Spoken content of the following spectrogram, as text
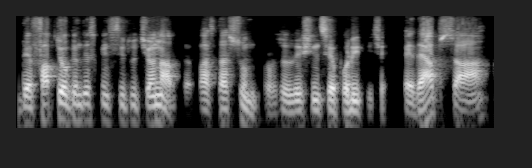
De fapt, eu gândesc instituțional, că asta sunt profesor de științe politice. Pedeapsa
